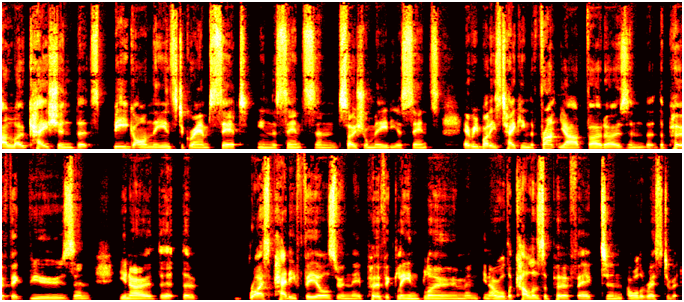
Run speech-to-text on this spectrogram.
a location that's big on the Instagram set in the sense and social media sense. Everybody's taking the front yard photos and the, the perfect views and, you know, the, the rice paddy fields are in there perfectly in bloom and, you know, all the colors are perfect and all the rest of it.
